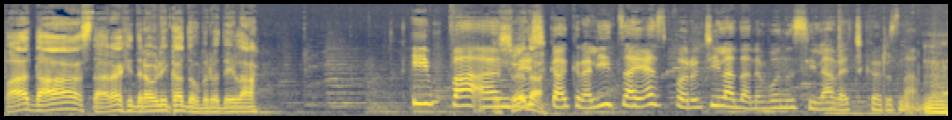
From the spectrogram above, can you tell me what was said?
pa da stara hidravlika dobro dela. In pa Ja, seveda. angliška kraljica je sporočila, da ne bo nosila več krzna. Mm.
